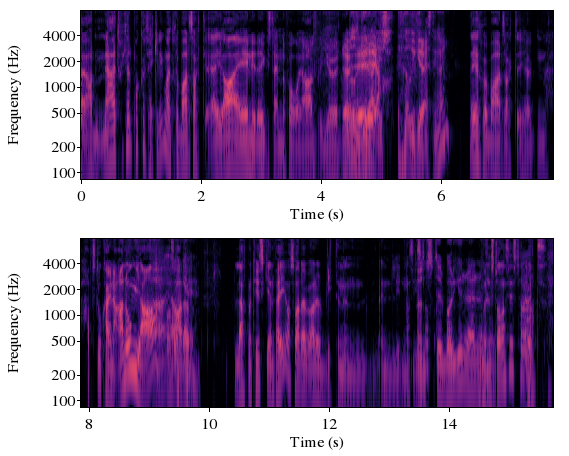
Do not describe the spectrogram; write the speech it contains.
jeg hadde, Nei, jeg tror ikke jeg hadde pakket sekken engang. Jeg tror bare jeg hadde sagt Ja, jeg er enig i det du stender for, og ja, jøde. Du hadde ikke ja. du hadde ikke reist engang? Nei, jeg tror jeg bare hadde sagt ja, Habst du keine Ahnung? Ja. Ja, og så hadde jeg lært meg tysk i en fei, og så hadde, jeg blitt en, en, en liten nazist. Altså. Mønsterborger? Altså. Mønsternazist hadde jeg blitt.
